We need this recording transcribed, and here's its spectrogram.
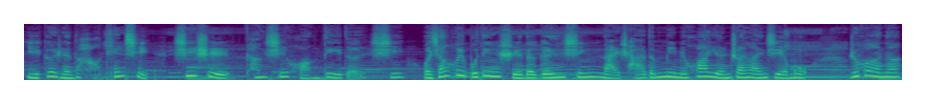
一个人的好天气。西是康熙皇帝的西。我将会不定时的更新奶茶的秘密花园专栏节目。如果呢，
